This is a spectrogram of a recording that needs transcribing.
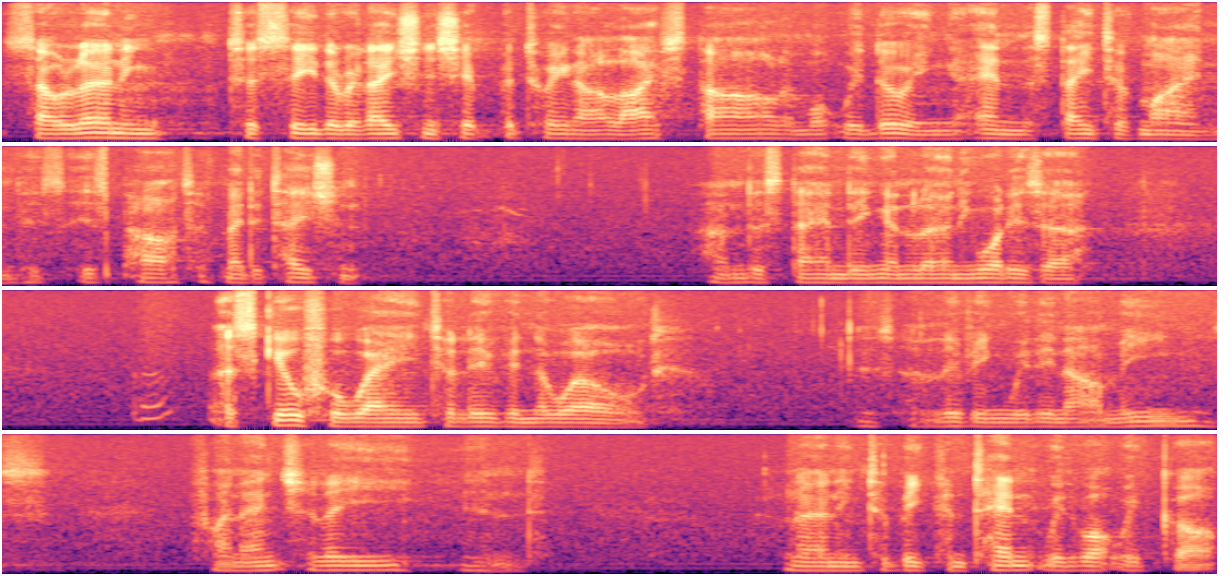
So learning to see the relationship between our lifestyle and what we're doing and the state of mind is, is part of meditation. Understanding and learning what is a, a skillful way to live in the world. Living within our means, financially, and learning to be content with what we've got.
